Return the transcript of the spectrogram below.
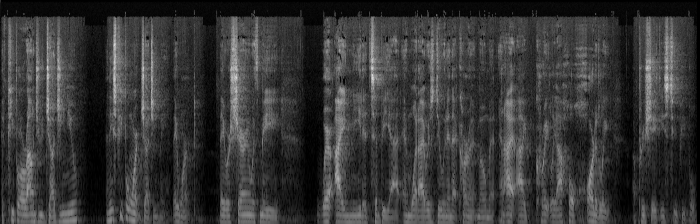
If people around you judging you, and these people weren't judging me, they weren't. They were sharing with me where I needed to be at and what I was doing in that current moment. And I, I greatly, I wholeheartedly appreciate these two people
